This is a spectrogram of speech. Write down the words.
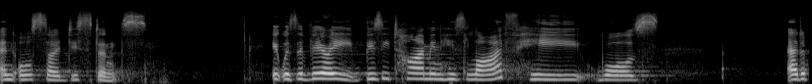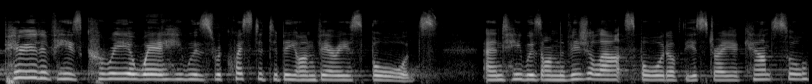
and also distance. It was a very busy time in his life. He was at a period of his career where he was requested to be on various boards. And he was on the Visual Arts Board of the Australia Council.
